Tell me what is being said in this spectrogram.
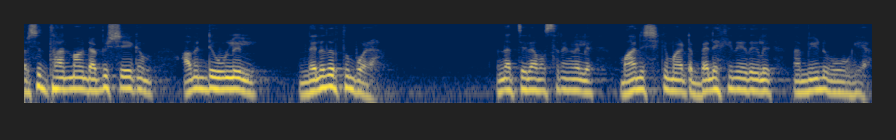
പരിശുദ്ധാത്മാവിന്റെ അഭിഷേകം അവന്റെ ഉള്ളിൽ നിലനിർത്തുമ്പോഴാണ് എന്നാൽ ചില അവസരങ്ങളിൽ മാനുഷികമായിട്ട് ബലഹീനതകൾ നാം വീണു പോവുകയാണ്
